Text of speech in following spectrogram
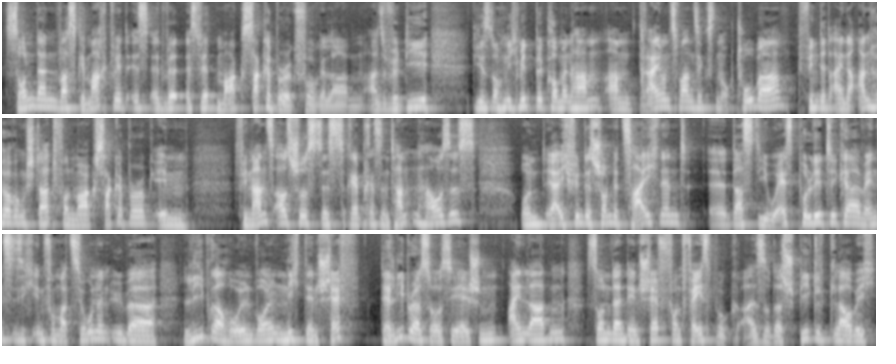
sondern was gemacht wird, ist, es wird, es wird Mark Zuckerberg vorgeladen. Also für die, die es noch nicht mitbekommen haben, am 23. Oktober findet eine Anhörung statt von Mark Zuckerberg im Finanzausschuss des Repräsentantenhauses und ja, ich finde es schon bezeichnend, äh, dass die US-Politiker, wenn sie sich Informationen über Libra holen wollen, nicht den Chef der Libra Association einladen, sondern den Chef von Facebook. Also das spiegelt, glaube ich,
